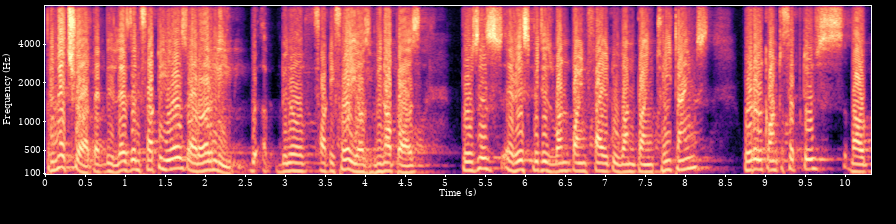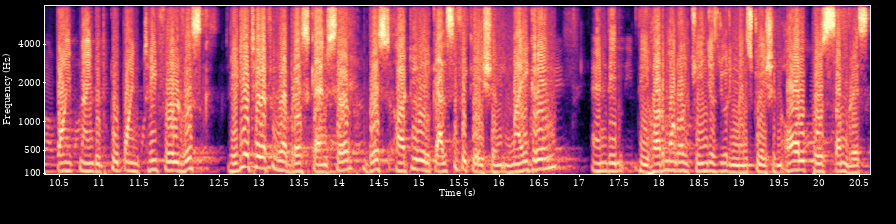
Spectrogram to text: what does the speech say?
premature, that is less than 40 years or early, uh, below 44 years, menopause, poses a risk which is 1.5 to 1.3 times. Oral contraceptives, about 0.9 to 2.3 fold risk. Radiotherapy for breast cancer, breast arterial calcification, migraine, and the, the hormonal changes during menstruation all pose some risk,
